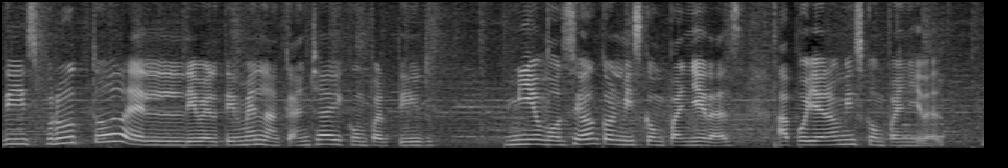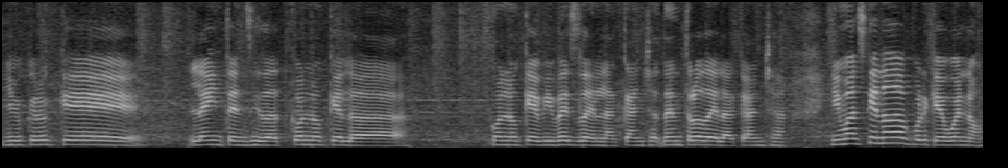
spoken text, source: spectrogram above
disfruto el divertirme en la cancha y compartir mi emoción con mis compañeras, apoyar a mis compañeras. Yo creo que la intensidad con lo que la con lo que vives en la cancha, dentro de la cancha. Y más que nada porque bueno,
